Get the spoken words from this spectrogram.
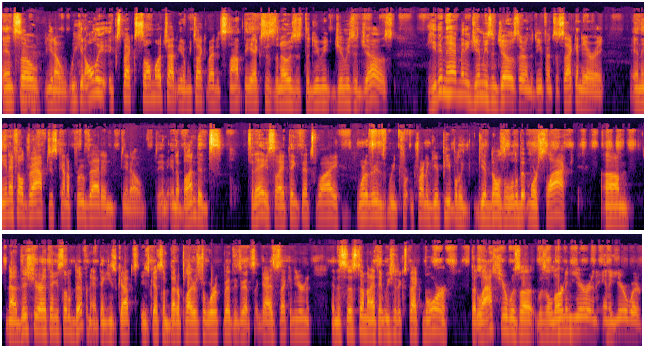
And so, you know, we can only expect so much out. You know, we talked about it's not the X's and O's, it's the Jimmy, Jimmys and Joes. He didn't have many Jimmys and Joes there in the defensive secondary, and the NFL draft just kind of proved that in you know in, in abundance today. So I think that's why one of the reasons we tr- trying to give people to give Knowles a little bit more slack. Um, now this year, I think it's a little different. I think he's got he's got some better players to work with. He's got some guys second year in, in the system, and I think we should expect more. But last year was a was a learning year and, and a year where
